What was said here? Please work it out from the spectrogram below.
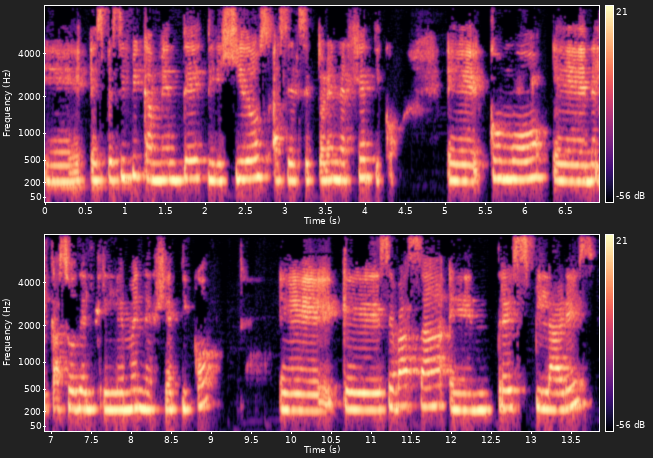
eh, específicamente dirigidos hacia el sector energético, eh, como eh, en el caso del trilema energético, que se basa en tres pilares,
